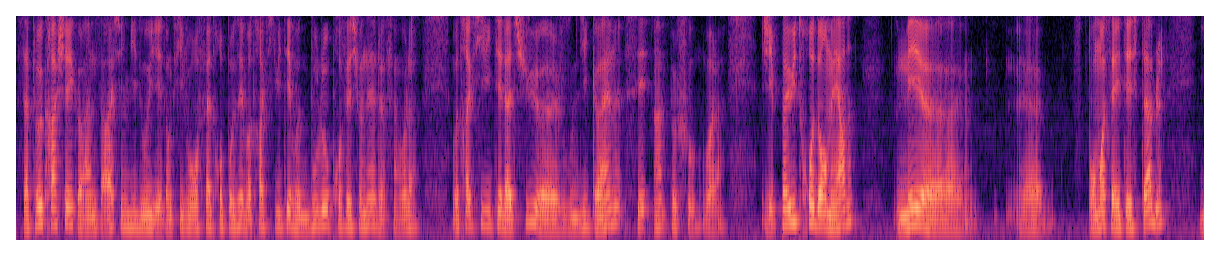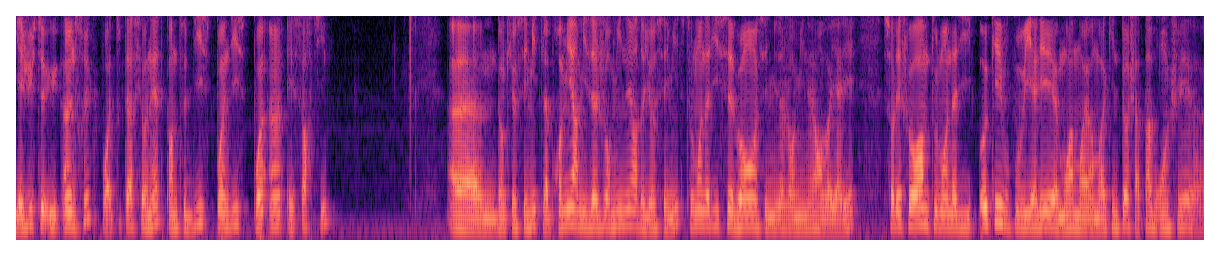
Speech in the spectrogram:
ça peut cracher quand même, ça reste une bidouille. Et donc si vous refaites reposer votre activité, votre boulot professionnel, enfin voilà, votre activité là-dessus, je vous le dis quand même, c'est un peu chaud. Voilà. J'ai pas eu trop d'emmerdes, mais pour moi ça a été stable. Il y a juste eu un truc, pour être tout à fait honnête, quand 10.10.1 est sorti. Euh, donc Yosemite, la première mise à jour mineure de Yosemite, tout le monde a dit c'est bon, c'est une mise à jour mineure, on va y aller. Sur les forums, tout le monde a dit ok, vous pouvez y aller, moi, moi, Macintosh a pas bronché, euh,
